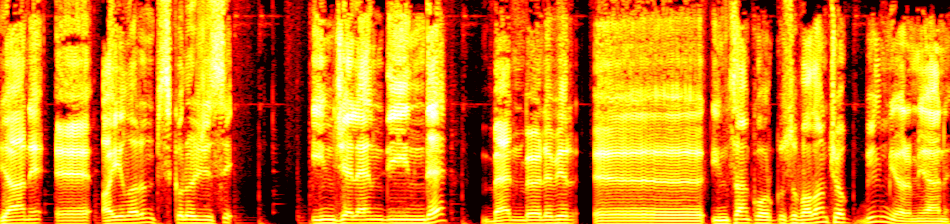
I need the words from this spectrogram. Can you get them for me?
yani ee, ayıların psikolojisi incelendiğinde ben böyle bir ee, insan korkusu falan çok bilmiyorum yani.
